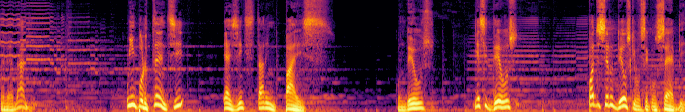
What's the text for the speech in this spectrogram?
não é verdade? O importante é a gente estar em paz com Deus, e esse Deus pode ser o Deus que você concebe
